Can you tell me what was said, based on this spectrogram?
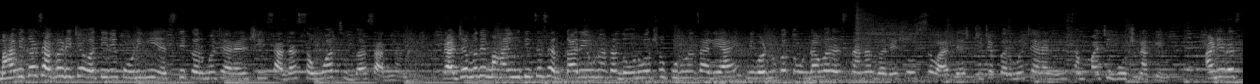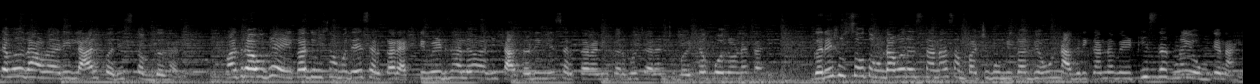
महाविकास आघाडीच्या वतीने कोणीही एसटी कर्मचाऱ्यांशी साधा संवाद सुद्धा साधला नाही. राज्यामध्ये महायुतीचं सरकार येऊन आता दोन वर्ष पूर्ण झाली आहे. निवडणुका तोंडावर असताना गणेशोत्सवात एसटीच्या कर्मचाऱ्यांनी संपाची घोषणा केली आणि रस्त्यावर धावणारी लाल परी स्तब्ध झाली. मात्र अवघ्या एका दिवसामध्ये सरकार ऍक्टिव्हेट झालं आणि तातडीने सरकार आणि कर्मचाऱ्यांची बैठक बोलवण्यात आली. गणेश उत्सव तोंडावर असताना संपाची भूमिका घेऊन नागरिकांना वेठीस धरणं योग्य नाही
